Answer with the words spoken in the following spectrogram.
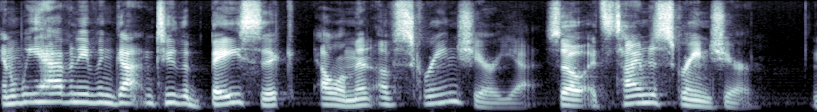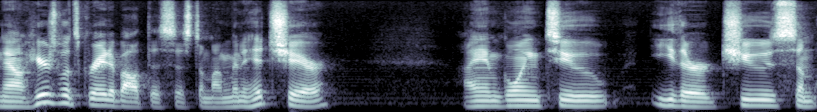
And we haven't even gotten to the basic element of screen share yet. So it's time to screen share. Now, here's what's great about this system. I'm going to hit share. I am going to either choose some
